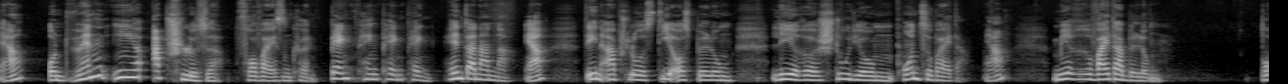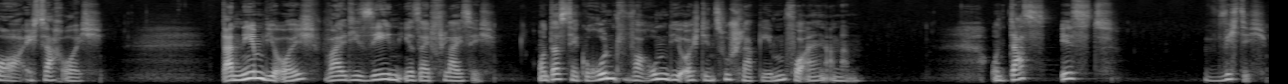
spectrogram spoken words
Ja, und wenn ihr Abschlüsse vorweisen könnt, peng, peng, peng, peng, hintereinander, ja, den Abschluss, die Ausbildung, Lehre, Studium und so weiter, ja, mehrere Weiterbildungen. Boah, ich sag euch, dann nehmen die euch, weil die sehen, ihr seid fleißig. Und das ist der Grund, warum die euch den Zuschlag geben vor allen anderen. Und das ist wichtig.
